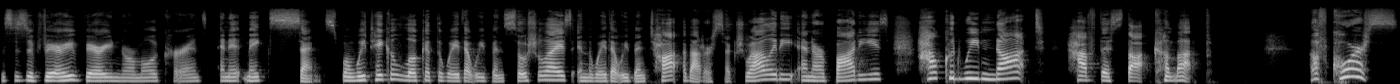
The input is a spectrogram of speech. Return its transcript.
This is a very, very normal occurrence and it makes sense. When we take a look at the way that we've been socialized and the way that we've been taught about our sexuality and our bodies, how could we not have this thought come up? Of course.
